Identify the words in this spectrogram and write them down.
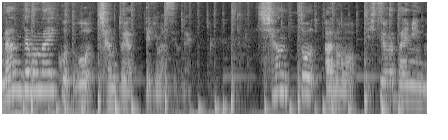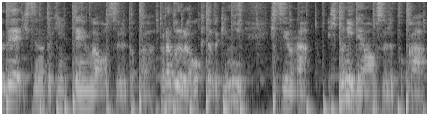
何でもないことをちゃんとやってきますよね。ちゃんとあの必要なタイミングで必要な時に電話をするとかトラブルが起きた時に必要な人に電話をするとか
